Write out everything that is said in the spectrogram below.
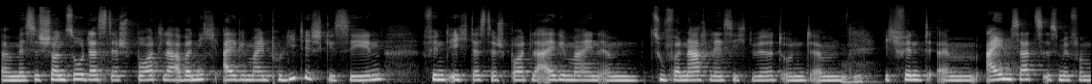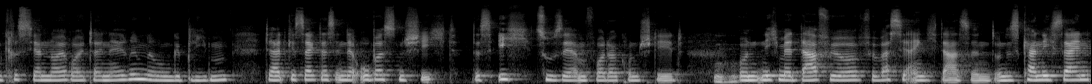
es ist schon so, dass der Sportler aber nicht allgemein politisch gesehen finde ich, dass der Sportler allgemein ähm, zu vernachlässigt wird. Und ähm, mhm. ich finde, ähm, ein Satz ist mir vom Christian Neureuter in Erinnerung geblieben. Der hat gesagt, dass in der obersten Schicht das Ich zu sehr im Vordergrund steht mhm. und nicht mehr dafür, für was sie eigentlich da sind. Und es kann nicht sein,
